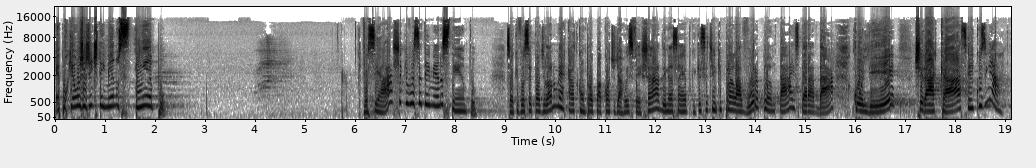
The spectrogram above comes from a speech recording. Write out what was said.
É porque hoje a gente tem menos tempo. Você acha que você tem menos tempo. Só que você pode ir lá no mercado comprar o pacote de arroz fechado, e nessa época que você tinha que ir para a lavoura, plantar, esperar dar, colher, tirar a casca e cozinhar.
